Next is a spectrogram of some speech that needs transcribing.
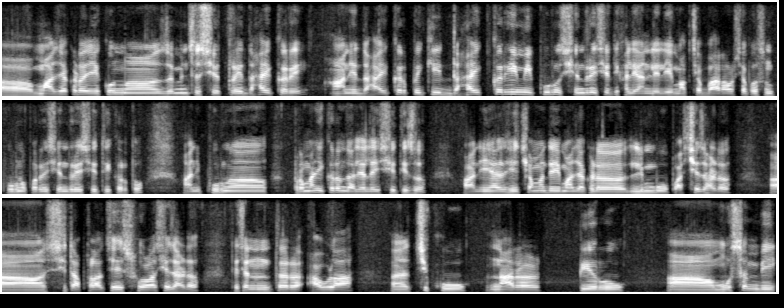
माझ्याकडं एकूण जमीनचं जमिनीचं क्षेत्र आहे दहा एकर आहे. आणि दहा एकरपैकी दहा एकर ही मी पूर्ण सेंद्रिय शेतीखाली आणलेली आहे. मागच्या बारा वर्षापासून पूर्णपणे सेंद्रिय शेती करतो आणि पूर्ण प्रमाणीकरण झालेलं आहे शेतीचं. आणि या ह्याच्यामध्ये माझ्याकडं लिंबू पाचशे झाडं सीताफळाचे सोळाशे झाडं त्याच्यानंतर आवळा चिकू नारळ पेरू मोसंबी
